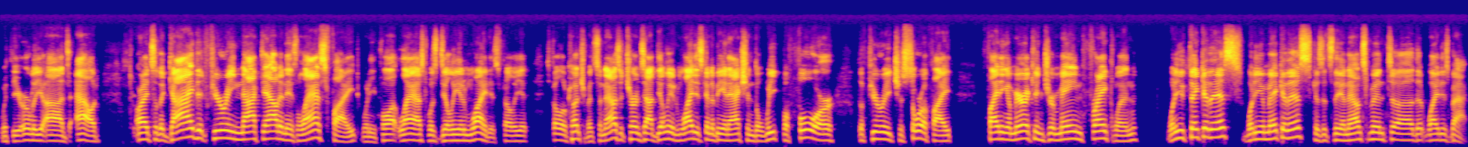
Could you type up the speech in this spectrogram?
with the early odds out. All right, so the guy that Fury knocked out in his last fight when he fought last was Dillian Whyte, his fellow, his fellow countryman. So now, as it turns out, Dillian Whyte is going to be in action the week before the Fury Chisora fight, fighting American Jermaine Franklin. What do you think of this? What do you make of this? Because it's the announcement uh, that Whyte is back.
